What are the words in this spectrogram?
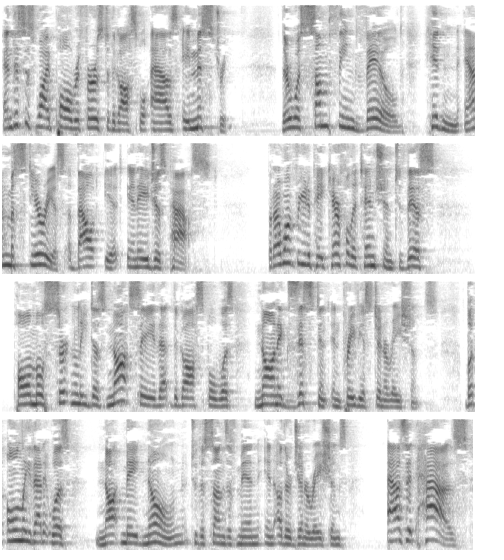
And this is why Paul refers to the gospel as a mystery. There was something veiled, hidden, and mysterious about it in ages past. But I want for you to pay careful attention to this. Paul most certainly does not say that the gospel was non-existent in previous generations, but only that it was not made known to the sons of men in other generations, as it has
